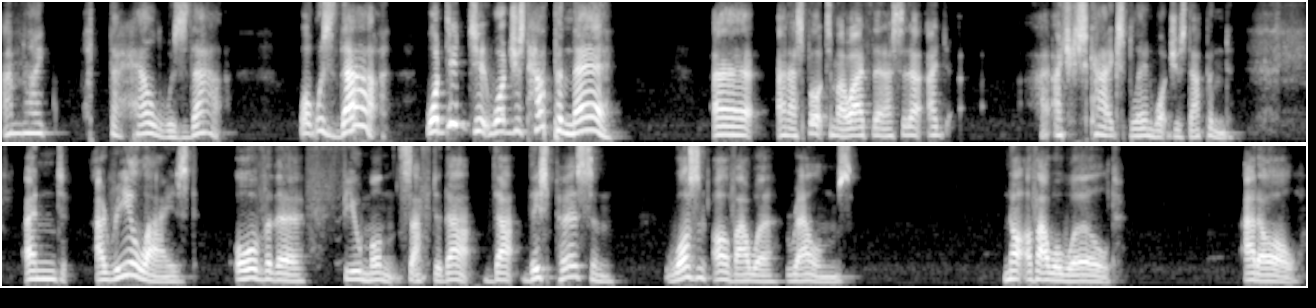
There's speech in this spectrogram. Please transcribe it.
I'm like, what the hell was that? What was that? What did you, what just happened there? Uh, and I spoke to my wife. Then I said, I, I, I just can't explain what just happened. And I realized over the few months after that that this person wasn't of our realms, not of our world at all.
